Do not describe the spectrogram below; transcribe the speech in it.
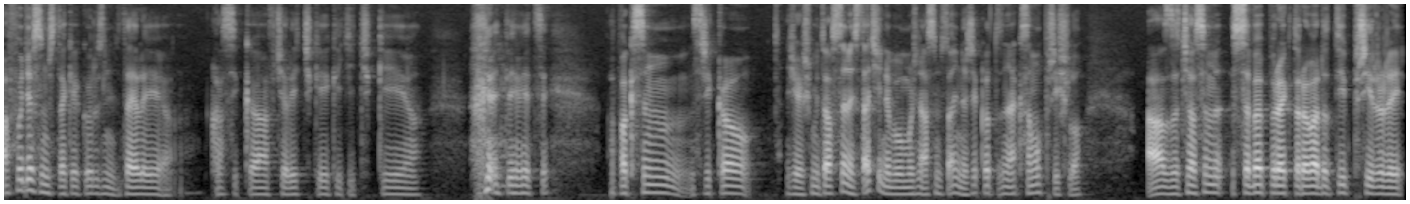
a fotil jsem si tak jako různé detaily a klasika, včeličky, kytičky a ty věci. A pak jsem si říkal, že už mi to asi nestačí, nebo možná jsem to ani neřekl, to nějak samo přišlo. A začal jsem sebe projektorovat do té přírody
